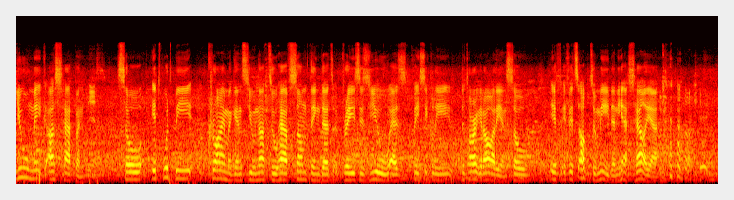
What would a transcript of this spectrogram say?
you make us happen. Yes. So it would be crime against you not to have something that praises you as basically the target audience. So if, if it's up to me, then yes, hell yeah. What,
